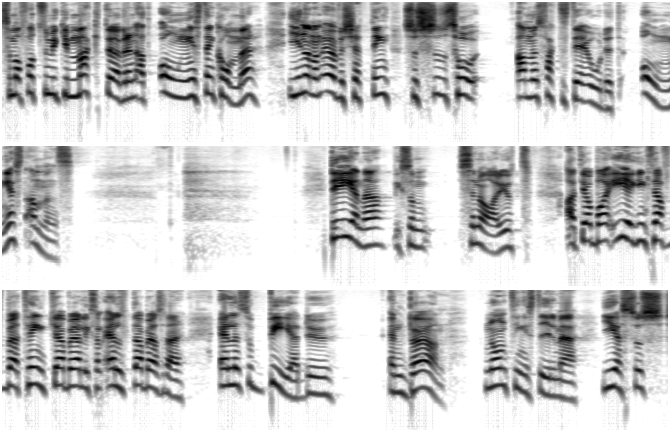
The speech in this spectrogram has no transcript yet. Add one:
som har fått så mycket makt över en att ångesten kommer. I en annan översättning så, så, så används faktiskt det ordet, ångest används. Det ena liksom, scenariot, att jag bara i egen kraft börjar tänka, börjar liksom älta, börjar sådär. Eller så ber du en bön. Någonting i stil med Jesus,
